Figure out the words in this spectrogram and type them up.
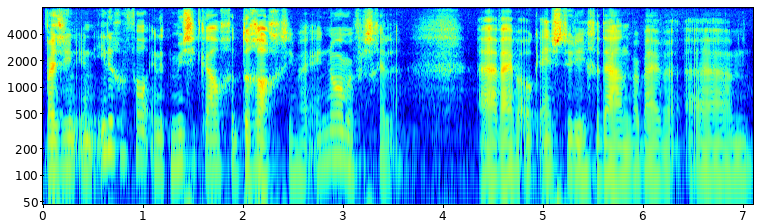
Wij zien in ieder geval in het muzikaal gedrag zien wij enorme verschillen. Uh, wij hebben ook een studie gedaan waarbij we um,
